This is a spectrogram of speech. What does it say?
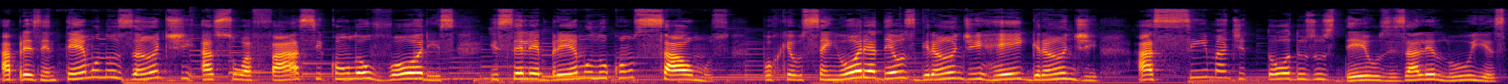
Apresentemo-nos ante a sua face com louvores e celebremo-lo com salmos, porque o Senhor é Deus grande Rei grande, acima de todos os deuses. Aleluias.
